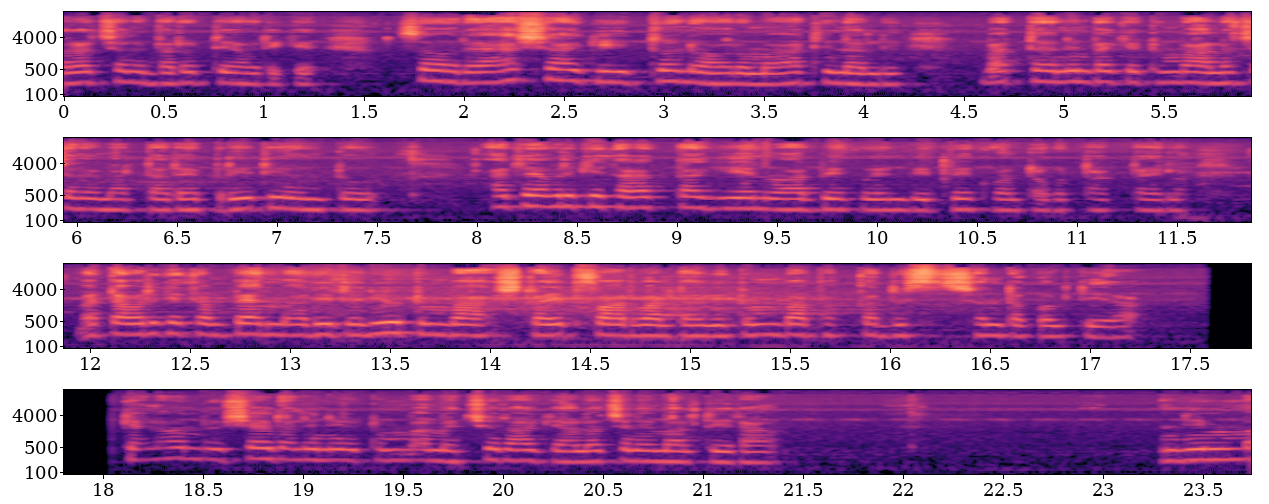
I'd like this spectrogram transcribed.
ಆಲೋಚನೆ ಬರುತ್ತೆ ಅವರಿಗೆ. ಸೊ ರ್ಯಾಶ್ ಆಗಿ ಇದ್ರೂ ಅವರ ಮಾತಿನಲ್ಲಿ ಬಟ್ ನಿಮ್ಮ ಬಗ್ಗೆ ತುಂಬ ಆಲೋಚನೆ ಮಾಡ್ತಾರೆ. ಪ್ರೀತಿ ಉಂಟು. ಆದರೆ ಅವರಿಗೆ ಕರೆಕ್ಟಾಗಿ ಏನು ಮಾಡಬೇಕು, ಏನು ಬಿಡಬೇಕು ಅಂತ ಗೊತ್ತಾಗ್ತಾ ಇಲ್ಲ. ಬಟ್ ಅವರಿಗೆ ಕಂಪೇರ್ ಮಾಡಿದರೆ ನೀವು ತುಂಬ ಸ್ಟ್ರೈಟ್ ಫಾರ್ವರ್ಡ್ ಆಗಿ ತುಂಬ ಪಕ್ಕ ಡಿಸಿಷನ್ ತಗೊಳ್ತೀರಾ. ಕೆಲವೊಂದು ವಿಷಯದಲ್ಲಿ ನೀವು ತುಂಬ ಮೆಚೂರ್ ಆಗಿ ಆಲೋಚನೆ ಮಾಡ್ತೀರಾ. ನಿಮ್ಮ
